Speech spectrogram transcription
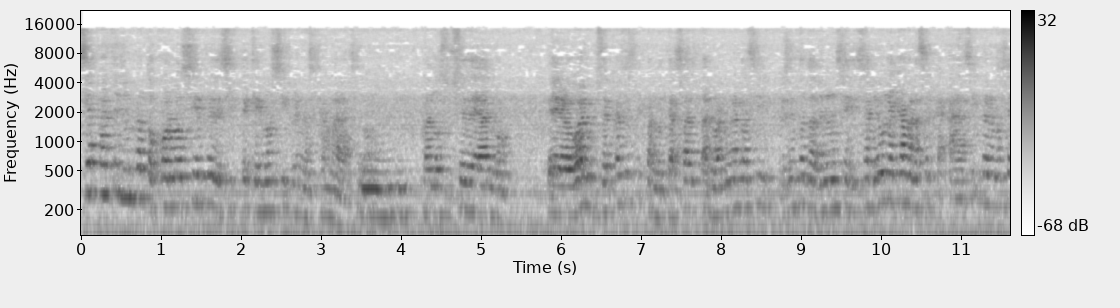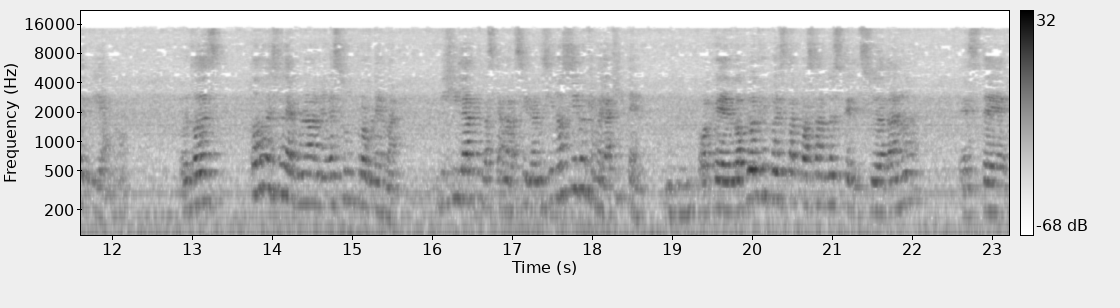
sea parte de un protocolo siempre decirte que no sirven las cámaras, ¿no? Cuando sucede algo. Pero bueno, pues el caso es que cuando te asaltan o alguna cosa así, presentas la denuncia y salió una cámara cerca, ah, sí, pero no servía, ¿no? Entonces, todo eso de alguna manera es un problema. Vigilar que las cámaras sirvan. Y si no sirven, que me la quiten. Porque lo peor que puede estar pasando es que el ciudadano esté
